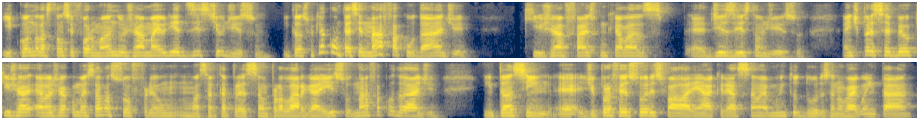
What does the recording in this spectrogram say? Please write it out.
e quando elas estão se formando, já a maioria desistiu disso. Então, assim, o que acontece na faculdade que já faz com que elas é, desistam disso? A gente percebeu que já elas já começaram a sofrer um, uma certa pressão para largar isso na faculdade. Então, assim, é, de professores falarem, ah, a criação é muito dura, você não vai aguentar.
